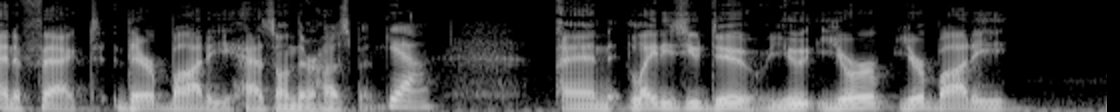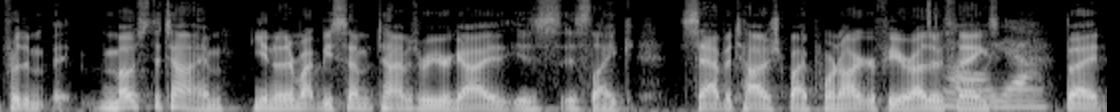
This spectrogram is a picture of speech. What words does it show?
an effect their body has on their husband. Yeah. And ladies, you do. You your your body for the most of the time, you know, there might be some times where your guy is is like sabotaged by pornography or other things. yeah. But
